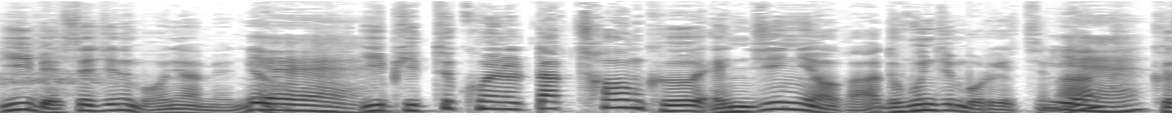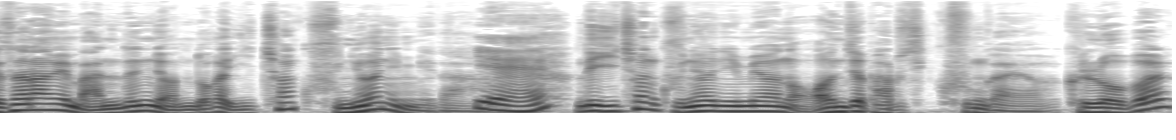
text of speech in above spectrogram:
이 메시지는 뭐냐면요. 예. 이 비트코인을 딱 처음 그 엔지니어가 누군지 모르겠지만 예. 그 사람이 만든 연도가 2009년입니다. 예. 근데 2009년이면 언제 바로 직후인가요? 글로벌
